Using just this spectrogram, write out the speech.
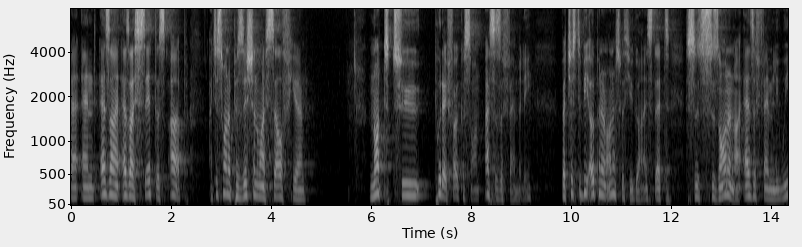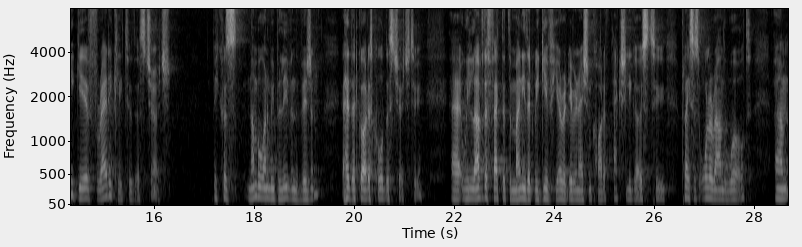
Uh, and as I, as I set this up, I just want to position myself here not to put a focus on us as a family, but just to be open and honest with you guys that Suzanne and I, as a family, we give radically to this church. Because, number one, we believe in the vision uh, that God has called this church to. Uh, we love the fact that the money that we give here at Every Nation Cardiff actually goes to places all around the world. Um,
